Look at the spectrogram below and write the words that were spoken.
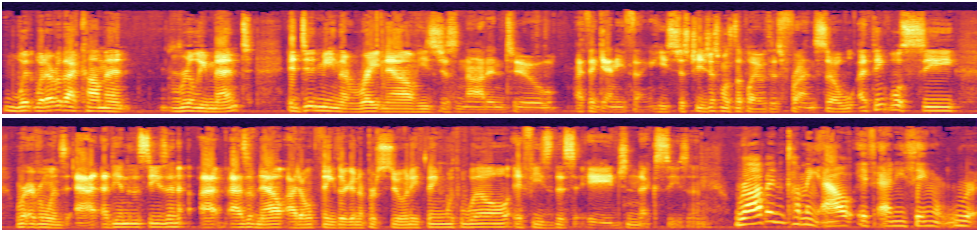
whatever that comment really meant, it did mean that right now he's just not into I think anything. He's just he just wants to play with his friends. So I think we'll see where everyone's at at the end of the season. As of now, I don't think they're going to pursue anything with Will if he's this age next season. Robin coming out, if anything,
